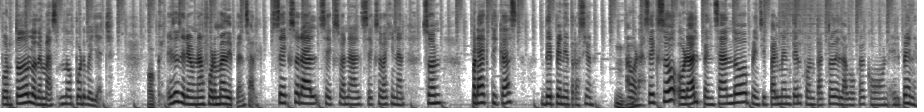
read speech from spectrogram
por todo lo demás, no por VIH. Okay. Esa sería una forma de pensarlo. Sexo oral, sexo anal, sexo vaginal son prácticas de penetración. Uh -huh. Ahora, sexo oral pensando principalmente el contacto de la boca con el pene.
